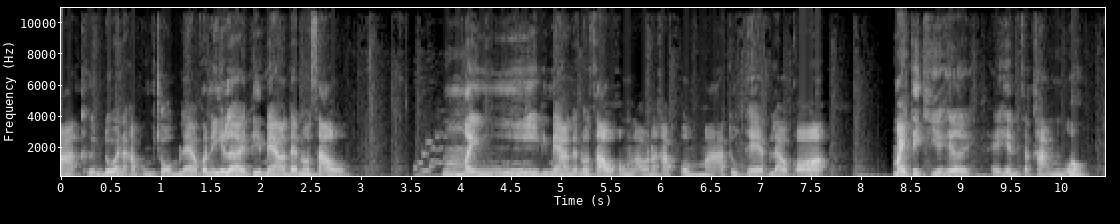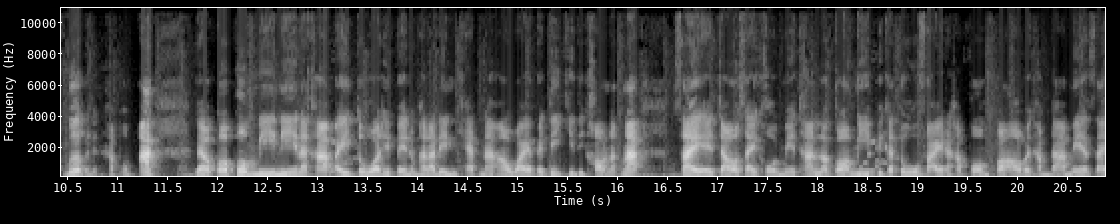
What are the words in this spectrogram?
มากขึ้นด้วยนะครับคุณผู้ชมแล้วก็นี้เลยพี่แมวไดโนเสาร์ไม่พี่แมวไดโนเสาร์ของเรานะครับ ผมมาทุกเทปแล้วก็ ไม่ติดขีให้เลย ให้เห็นสักครั้งหนึ่งโอ้เมื่อไปเลยครับผมอะแล้วก็ผมมีนี้นะครับไอตัวที่เป็นพาราดินแคทนะเอาไว้ไปติคิดที่เขาหนักๆ ใส่ไอเจ้าไซโคเมทัน แล้วก็มีปิกาจูไฟนะครับผมก็เอาไปทำดาเมจใส่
